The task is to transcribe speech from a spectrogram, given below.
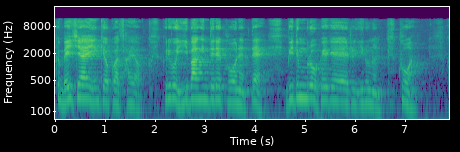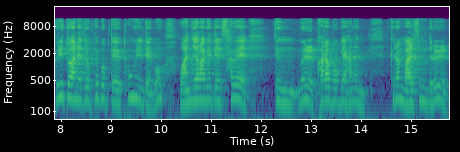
그 메시아의 인격과 사역 그리고 이방인들의 구원의 때 믿음으로 회개를 이루는 구원 그리스도 안에서 회복되어 통일되고 완전하게 될 사회 등을 바라보게 하는 그런 말씀들을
